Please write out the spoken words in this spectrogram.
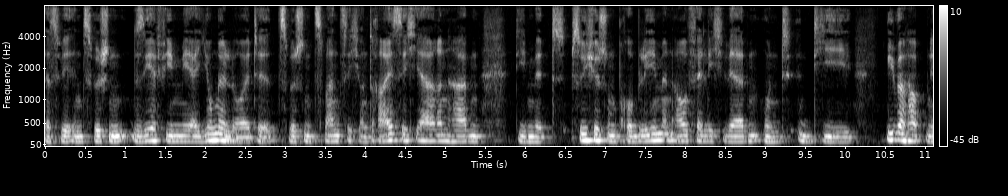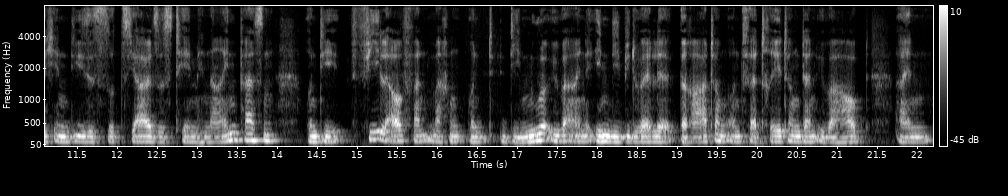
dass wir inzwischen sehr viel mehr junge Leute zwischen 20 und 30 Jahren haben, die mit psychischen Problemen auffällig werden und die überhaupt nicht in dieses Sozialsystem hineinpassen und die viel Aufwand machen und die nur über eine individuelle Beratung und Vertretung dann überhaupt ein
